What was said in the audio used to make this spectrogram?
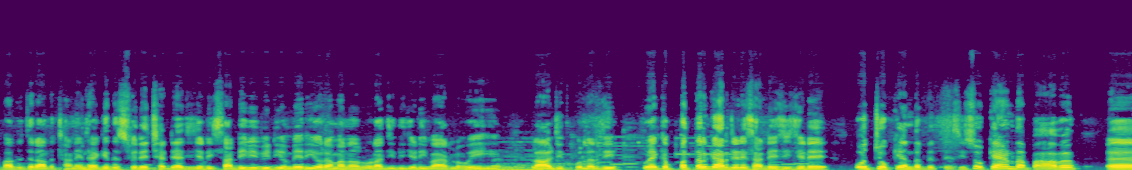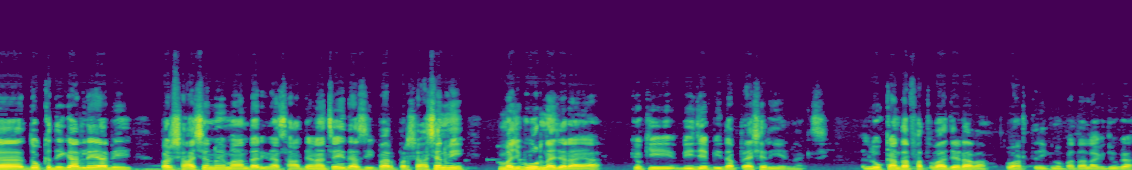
ਬਾਅਦ ਵਿੱਚ ਰਾਤ ਥਾਣੇ ਲੈ ਗਏ ਤੇ ਸਵੇਰੇ ਛੱਡਿਆ ਜੀ, ਜਿਹੜੀ ਸਾਡੀ ਵੀ ਵੀਡੀਓ ਮੇਰੀ ਔਰ ਅਮਨ ਅਰੋੜਾ ਜੀ ਦੀ ਜਿਹੜੀ ਵਾਇਰਲ ਹੋਈ ਸੀ, ਲਾਲਜੀਤ ਭੁੱਲਰ ਜੀ, ਉਹ ਇੱਕ ਪੱਤਰਕਾਰ ਜਿਹੜੇ ਸਾਡੇ ਸੀ, ਜਿਹੜੇ ਉਹ ਚੁੱਕ ਕੇ ਅੰਦਰ ਦਿੱਤੇ ਸੀ। ਸੋ ਕਹਿਣ ਦਾ ਭਾਵ ਦੁੱਖ ਦੀ ਗੱਲ ਇਹ ਆ ਵੀ ਪ੍ਰਸ਼ਾਸਨ ਨੂੰ ਇਮਾਨਦਾਰੀ ਨਾਲ ਸਾਥ ਦੇਣਾ ਚਾਹੀਦਾ ਸੀ, ਪਰ ਪ੍ਰਸ਼ਾਸਨ ਵੀ ਮਜਬੂਰ ਨਜ਼ਰ ਆਇਆ ਕਿਉਂਕਿ ਬੀਜੇਪੀ ਦਾ ਪ੍ਰੈਸ਼ਰ ਹੀ ਇੰਨਾ ਕੁ ਸੀ ਲੋਕਾਂ ਦਾ ਫਤਵਾ ਜਿਹੜਾ ਵਾ, ਉਹ 8 ਤਰੀਕ ਨੂੰ ਪਤਾ ਲੱਗ ਜਾਊਗਾ।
